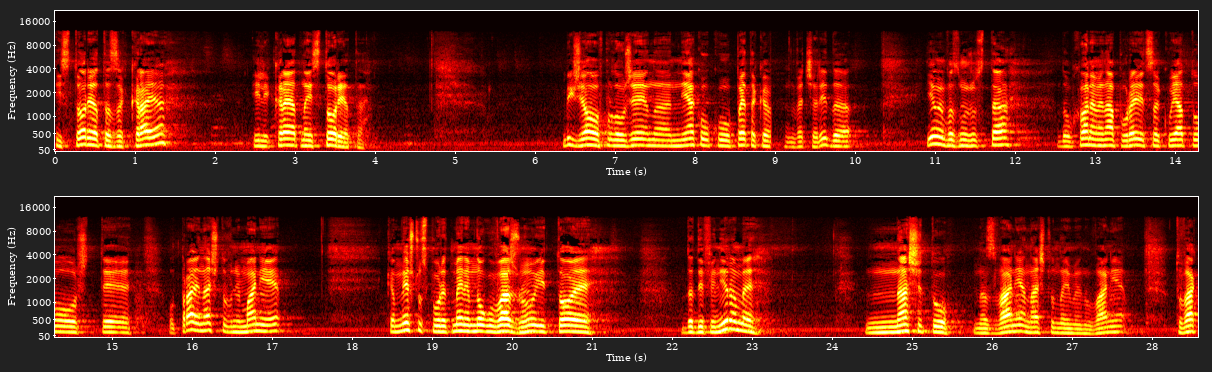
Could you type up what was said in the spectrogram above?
Историята за края или краят на историята. Бих желал в продължение на няколко петъка вечери да имаме възможността да обхванем една поредица, която ще отправи нашето внимание към нещо според мен е много важно и то е да дефинираме нашето название, нашето наименование, това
